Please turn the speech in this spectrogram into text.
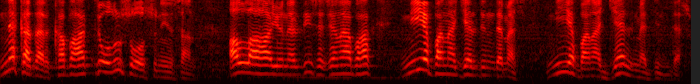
Ne kadar kabahatli olursa olsun insan Allah'a yöneldiyse Cenab-ı Hak niye bana geldin demez. Niye bana gelmedin der.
